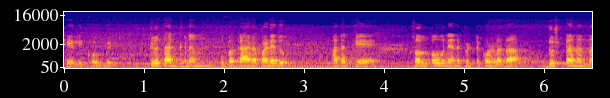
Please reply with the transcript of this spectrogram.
ಕೇಳಲಿಕ್ಕೆ ಹೋಗ್ಬೇಡಿ. ಕೃತಘ್ನಂ ಉಪಕಾರ ಪಡೆದು ಅದಕ್ಕೆ ಸ್ವಲ್ಪವೂ ನೆನಪಿಟ್ಟುಕೊಳ್ಳದ ದುಷ್ಟನನ್ನ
